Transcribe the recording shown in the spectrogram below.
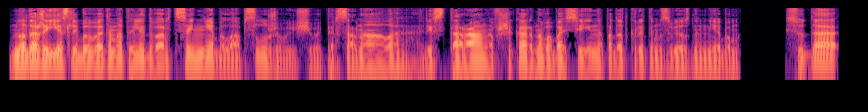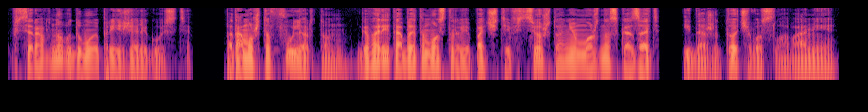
Но даже если бы в этом отеле-дворце не было обслуживающего персонала, ресторанов, шикарного бассейна под открытым звездным небом, сюда все равно бы, думаю, приезжали гости. Потому что Фуллертон говорит об этом острове почти все, что о нем можно сказать, и даже то, чего словами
